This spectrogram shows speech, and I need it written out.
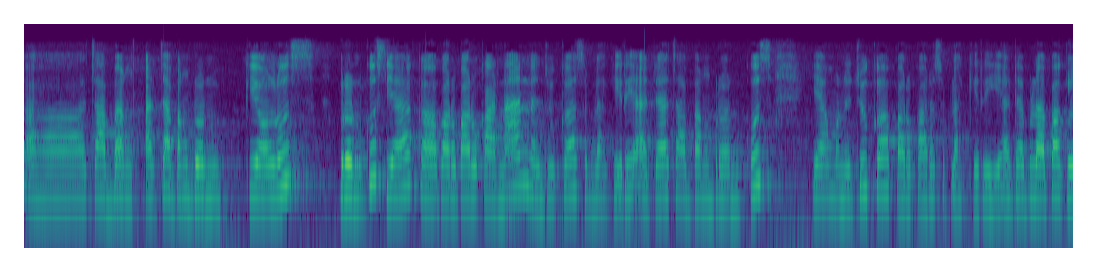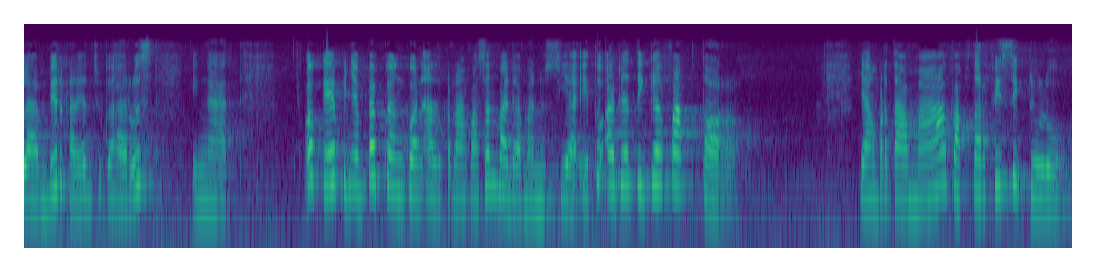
uh, cabang uh, cabang bronkiolus bronkus ya ke paru-paru kanan dan juga sebelah kiri ada cabang bronkus yang menuju ke paru-paru sebelah kiri. Ada berapa gelambir kalian juga harus ingat. Oke, penyebab gangguan alat pernafasan pada manusia itu ada tiga faktor. Yang pertama, faktor fisik dulu.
